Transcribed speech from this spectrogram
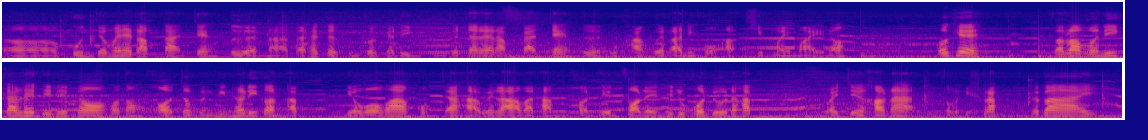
เอ่อคุณจะไม่ได้รับการแจ้งเตือนนะ แต่ถ้าเกิดคุณกดกระดิ่ง คุณก็จะได้รับการแจ้งเตือนทุกครั้งเวลาที่ผมอัพคลิปใหม่ๆเนาะโอเคสำหรับวันนี้การเล่นเอเดนดอร์ก็ต้องขอจบเป็นเพียงเท่านี้ก่อนครับ เดี๋ยวว่างๆผมจะหาเวลามาทำคอนเทนต์ฟอร์เรนให้ทุกคนดูนะครับ ไว้เจอคราวหน้า สวัสดีครับ บ๊ายบาย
